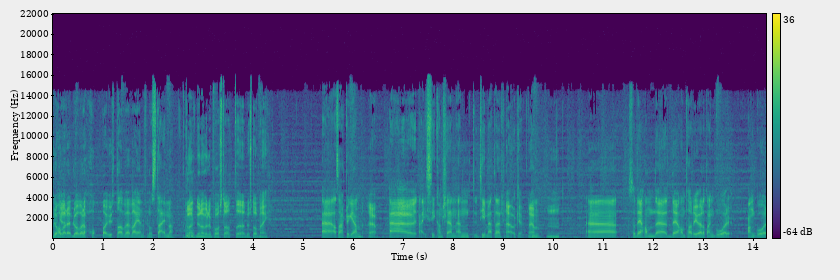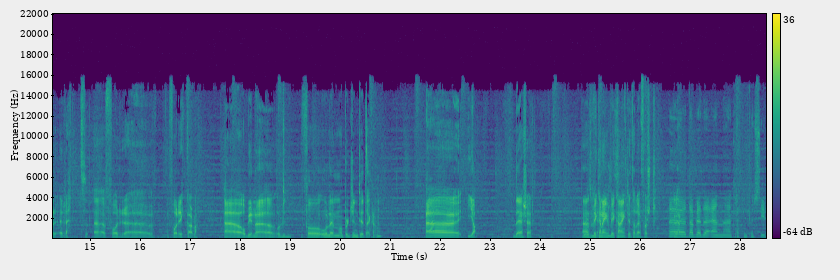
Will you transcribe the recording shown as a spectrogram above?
du har bare, du har bare hoppa ut av veien for noen steiner. Hvor langt unna vil du påstå at du står meg? Eh, altså hertugen? Ja, Eh, nei, si kanskje en, en ti meter. ja OK. Ja. Mm. Mm. Eh, så det han, det han tar og gjør, at han går, han går rett uh, for, uh, for Rikard, da. Eh, og begynner å Få Olem opportunity attack han. eh, Ja, det skjer. Okay. så vi kan, vi kan egentlig ta det først. Eh, Ja. Da ble det en eh, 13 pluss 7.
